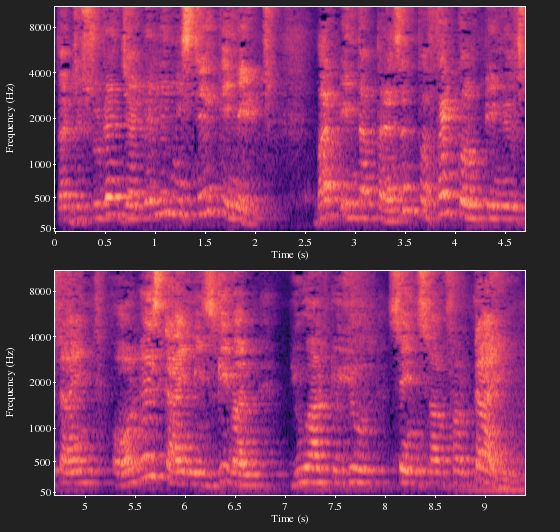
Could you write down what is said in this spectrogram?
The student generally mistake in it. But in the present perfect continuous time, always time is given. You have to use since or for time.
